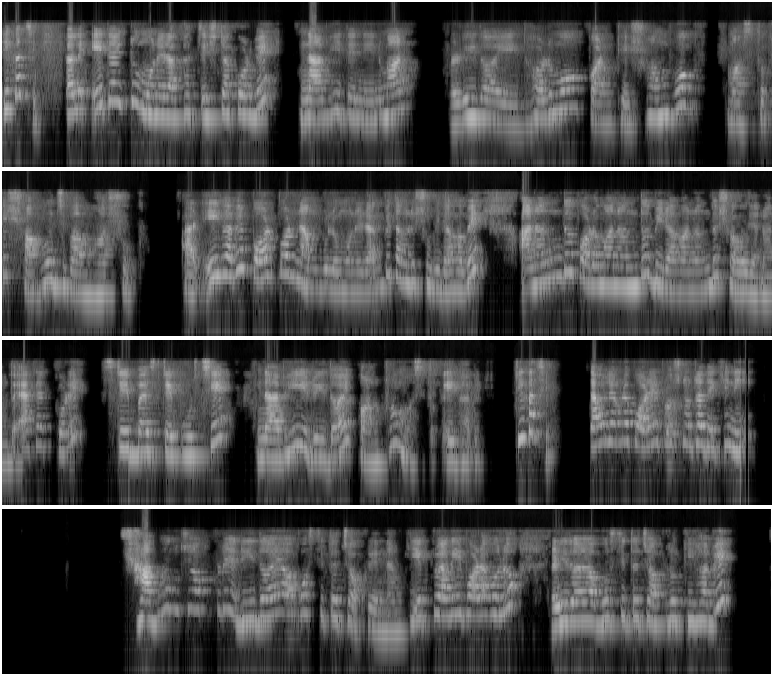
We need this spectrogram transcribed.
ঠিক আছে? তাহলে এটা একটু মনে রাখার চেষ্টা করবে। নাভিতে নির্মাণ, হৃদয়ে ধর্ম, কণ্ঠে সম্ভোগ, মস্তকে সহজ বা মহাসুখ। আর এইভাবে পরপর নামগুলো মনে রাখবে, তাহলে সুবিধা হবে আনন্দ, পরমানন্দ, বিরামানন্দ, সহজানন্দ। এক এক করে স্টেপ বাই স্টেপ উঠছে, নাভি, হৃদয়, কণ্ঠ, মস্তক, এইভাবে। ঠিক আছে? তাহলে আমরা পরের প্রশ্নটা দেখে নিই। সাধন চক্রে হৃদয়ে অবস্থিত চক্রের নাম কি? একটু আগেই পড়া হলো। হৃদয়ে অবস্থিত চক্র কি হবে?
